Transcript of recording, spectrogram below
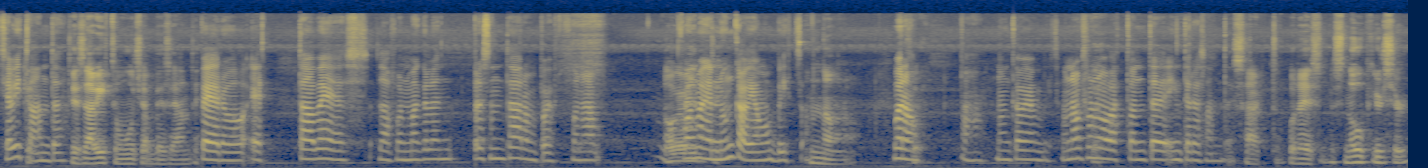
Se ha visto antes. que se ha visto muchas veces antes. Pero esta vez la forma que lo en- presentaron pues fue una forma que nunca habíamos visto. No, no. Bueno, ajá, nunca habíamos visto. Una forma bastante interesante. Exacto. Por eso, Snowpiercer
